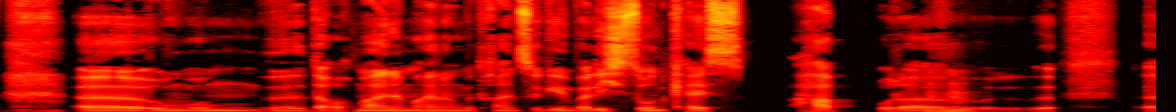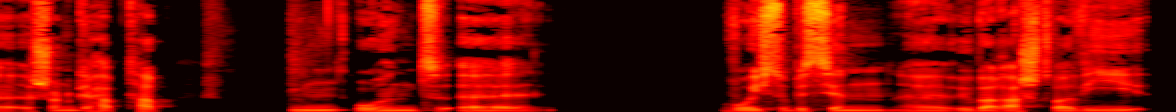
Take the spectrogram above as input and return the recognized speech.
äh, um, um äh, da auch meine Meinung mit reinzugeben, weil ich so ein Case hab oder mhm. äh, schon gehabt hab und äh, wo ich so bisschen äh, überrascht war, wie,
